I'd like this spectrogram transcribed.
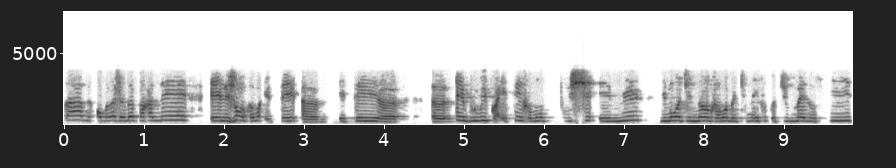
ça? On m'en a jamais parlé. Et les gens vraiment étaient, euh, étaient euh, euh, ébloui, quoi, était vraiment touché, ému. Ils m'ont dit non, vraiment, mais tu, il faut que tu m'aides aussi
